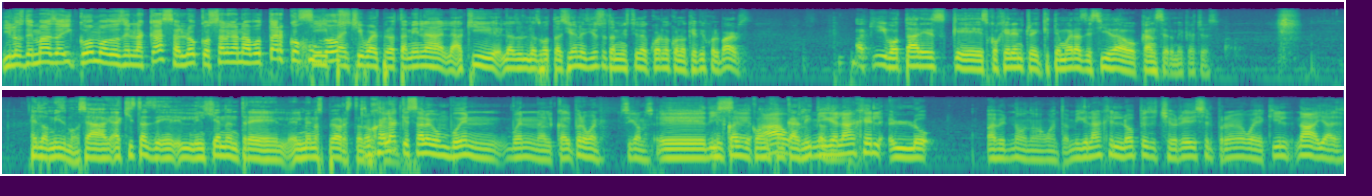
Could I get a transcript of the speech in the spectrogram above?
y los demás ahí cómodos en la casa, loco. Salgan a votar, Sí, cojudos. Panchi, igual, pero también la- la- aquí las, las votaciones, y eso también estoy de acuerdo con lo que dijo el Barbs. Aquí votar es que escoger entre que te mueras de sida o cáncer, ¿me cachas? Es lo mismo, o sea, aquí estás eligiendo entre el, el menos peor. Estás Ojalá votando. que salga un buen, buen alcalde. Pero bueno, sigamos. Eh, dice ah, Carlitos, Miguel. Ángel Lo... A ver, no, no aguanta. Miguel Ángel López de Echeverría dice el problema de Guayaquil. No, ya.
